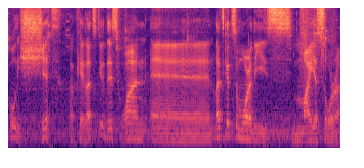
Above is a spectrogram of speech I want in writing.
Holy shit. Okay, let's do this one and let's get some more of these Maiasaura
